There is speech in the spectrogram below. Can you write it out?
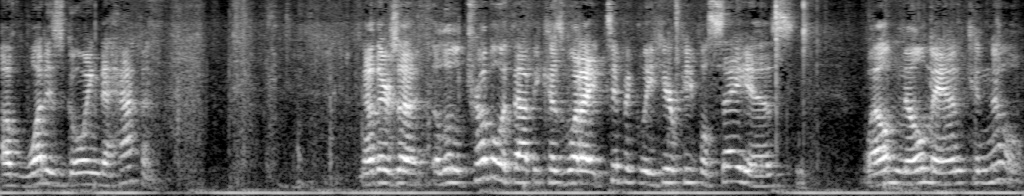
of what is going to happen. Now, there's a, a little trouble with that because what I typically hear people say is, well, no man can know.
